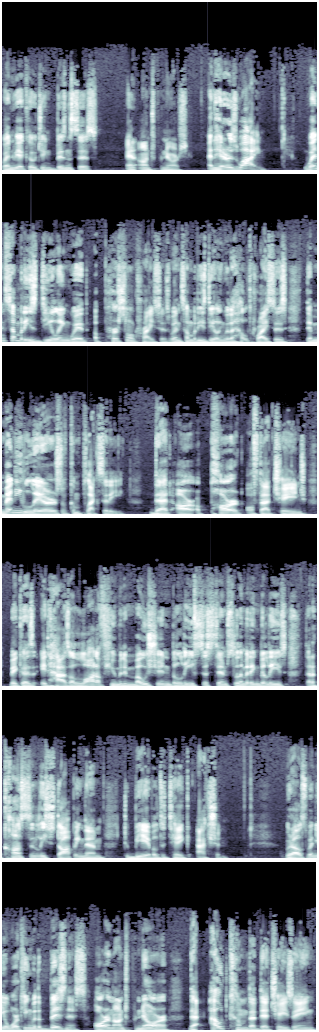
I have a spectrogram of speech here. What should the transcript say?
when we are coaching businesses and entrepreneurs. And here is why. When somebody's dealing with a personal crisis, when somebody's dealing with a health crisis, there are many layers of complexity that are a part of that change because it has a lot of human emotion, belief systems, limiting beliefs that are constantly stopping them to be able to take action. Whereas when you're working with a business or an entrepreneur, the outcome that they're chasing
